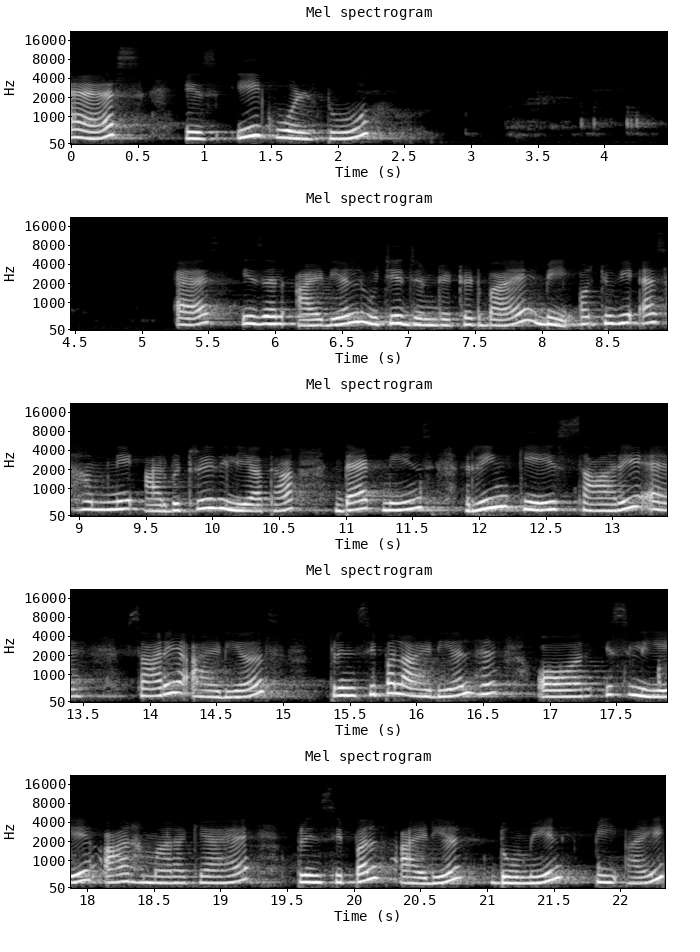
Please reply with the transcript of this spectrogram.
S is equal to S is an ideal which is generated by B. और क्योंकि S हमने arbitrary लिया था, that means ring के सारे सारे आइडियल्स प्रिंसिपल आइडियल हैं और इसलिए आर हमारा क्या है? Principal ideal domain P I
